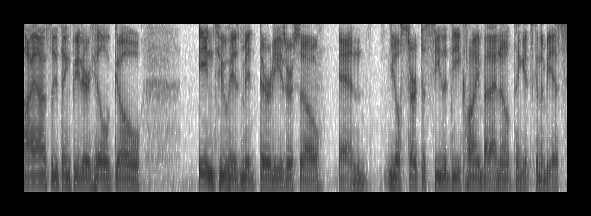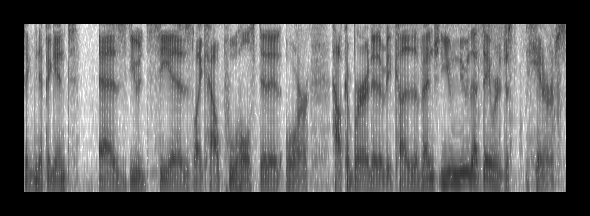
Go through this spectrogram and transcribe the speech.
I honestly think Peter he'll go into his mid thirties or so, and you'll start to see the decline. But I don't think it's going to be as significant as you'd see as like how Pujols did it or how Cabrera did it, because eventually you knew that they were just hitters.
